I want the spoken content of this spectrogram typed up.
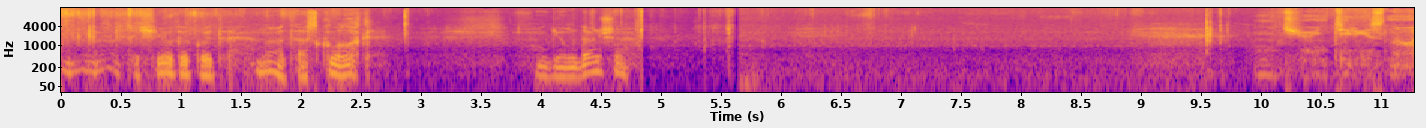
вот еще какой-то, ну это осколок. Идем дальше. Ничего интересного.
